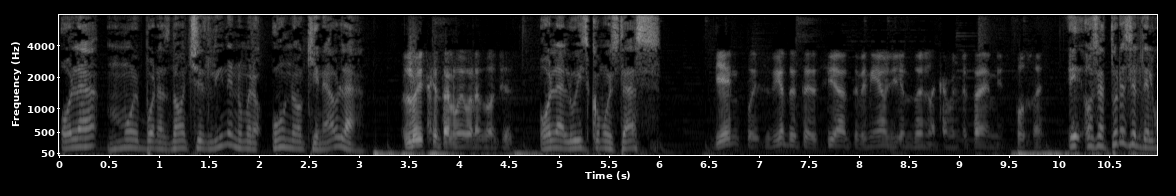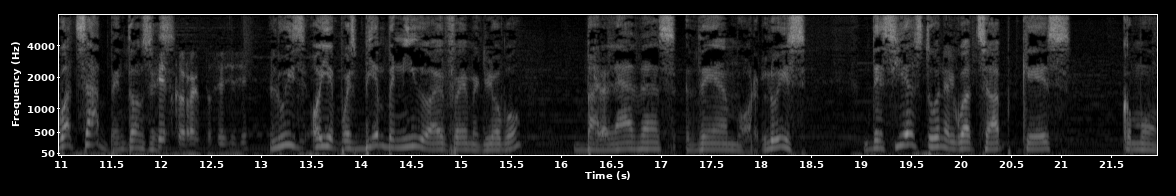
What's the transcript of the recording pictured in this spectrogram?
Hola, muy buenas noches. Línea número uno, ¿quién habla? Luis, ¿qué tal? Muy buenas noches. Hola Luis, ¿cómo estás? Bien, pues fíjate, te decía, te venía oyendo en la camioneta de mi esposa. Eh, o sea, tú eres el del WhatsApp, entonces. Sí, es correcto, sí, sí, sí. Luis, oye, pues bienvenido a FM Globo, Baladas de Amor. Luis, decías tú en el WhatsApp que es como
